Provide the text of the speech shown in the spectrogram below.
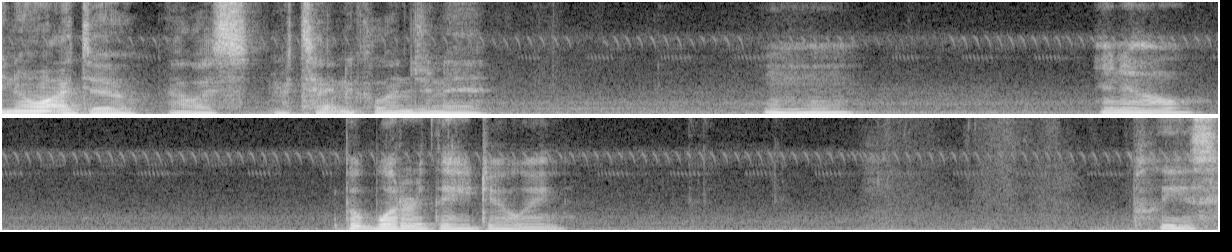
You know what I do, Alice? I'm a technical engineer. Mm-hmm. I know. But what are they doing? Please.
